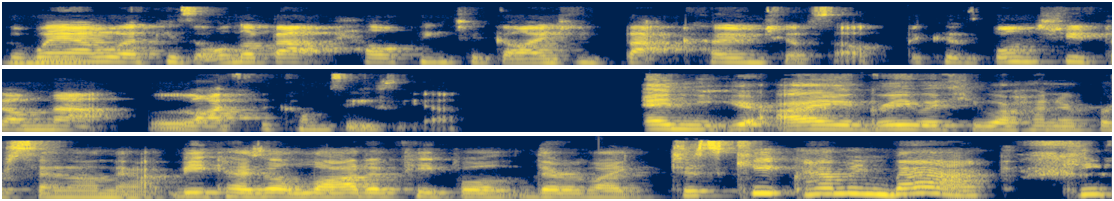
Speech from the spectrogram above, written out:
The mm-hmm. way I work is all about helping to guide you back home to yourself because once you've done that, life becomes easier and I agree with you 100% on that because a lot of people they're like just keep coming back keep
